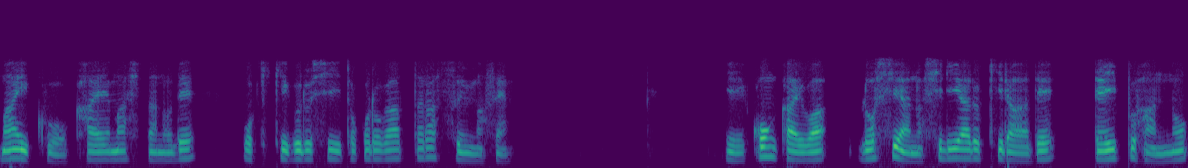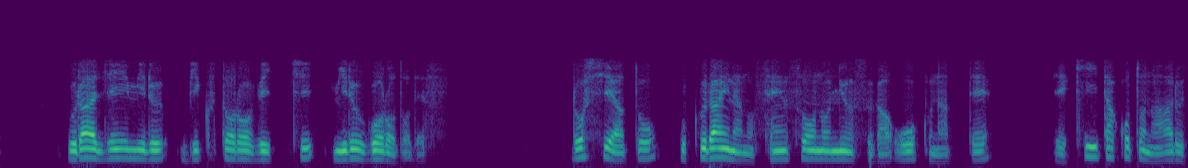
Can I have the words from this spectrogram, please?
マイクを変えましたので、お聞き苦しいところがあったらすみません。えー今回はロシアのシリアルキラーでレイプ犯のウラジーミル・ビクトロビッチ・ミルゴロドです。ロシアとウクライナの戦争のニュースが多くなって、聞いたことのある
